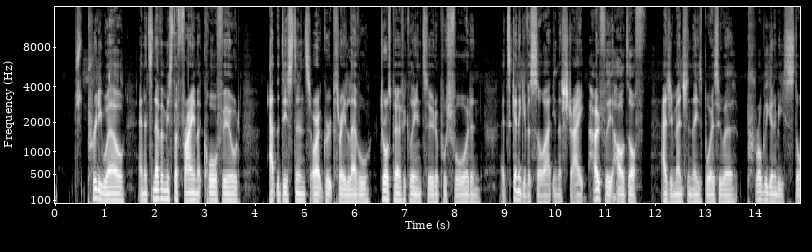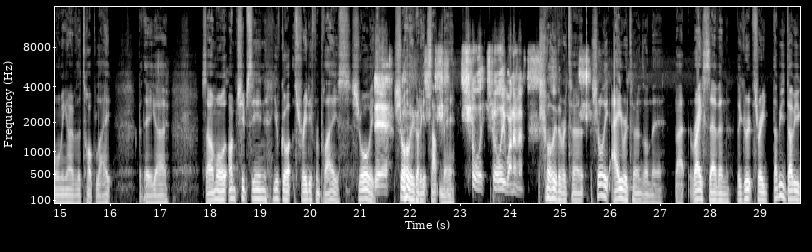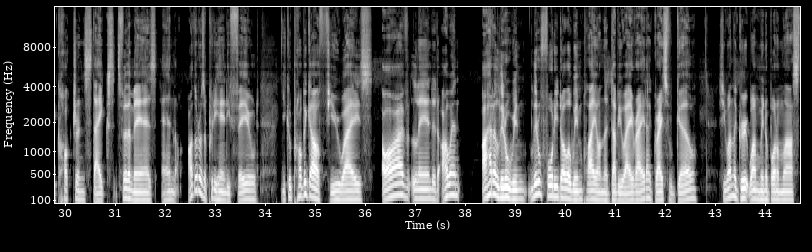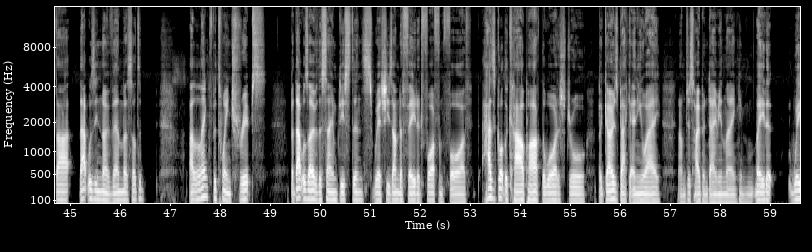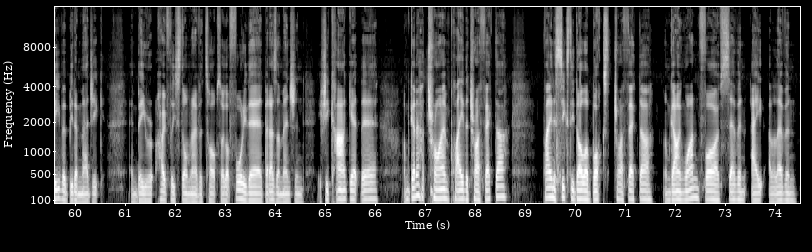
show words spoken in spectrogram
pretty well, and it's never missed a frame at Caulfield, at the distance or at Group Three level. Draws perfectly in two to push forward, and it's going to give a sight in the straight. Hopefully, it holds off as you mentioned, these boys who are probably going to be storming over the top late. But there you go. So I'm all I'm chips in. You've got three different plays. Surely, Yeah. surely we've got to get something there. Surely, surely one of them. Surely the return, surely a returns on there. But race seven, the Group Three WW Cockram Stakes. It's for the mares, and I thought it was a pretty handy field. You could probably go a few ways. I've landed. I went. I had a little win, little forty dollar win play on the WA Raider, Graceful Girl. She won the Group One Winterbottom last start. That was in November, so it's a, a length between trips but that was over the same distance where she's undefeated, five from five. Has got the car park, the widest draw, but goes back anyway. I'm just hoping Damian Lane can lead it, weave a bit of magic, and be hopefully storming over the top. So I got 40 there, but as I mentioned, if she can't get there, I'm gonna try and play the trifecta. Playing a $60 box trifecta. I'm going 1, 5, 7, 8, 11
